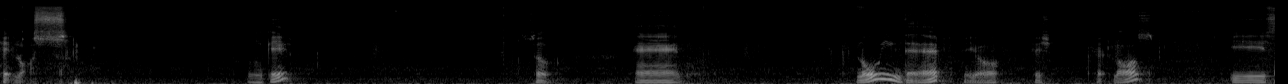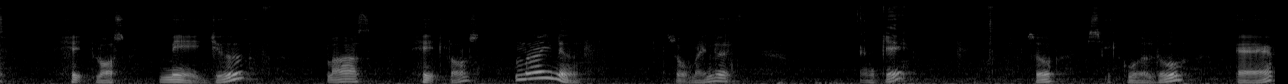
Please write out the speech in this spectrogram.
head loss okay so and knowing that your head loss is head loss major plus head loss minor. So minor. Okay so it's equal to f.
